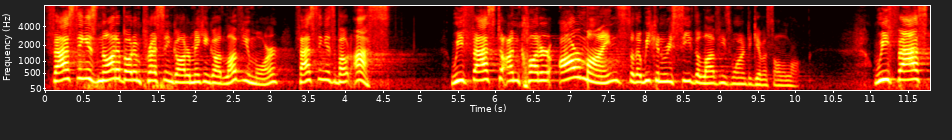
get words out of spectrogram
Fasting is not about impressing God or making God love you more. Fasting is about us. We fast to unclutter our minds so that we can receive the love He's wanted to give us all along. We fast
